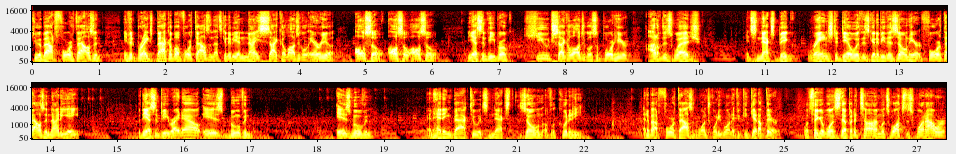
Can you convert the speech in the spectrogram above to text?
to about 4,000. If it breaks back above 4,000, that's going to be a nice psychological area. Also, also, also, the S&P broke huge psychological support here out of this wedge. Its next big range to deal with is going to be this zone here at 4,098. But the S&P right now is moving, is moving, and heading back to its next zone of liquidity at about 4,121. If it can get up there, let's take it one step at a time. Let's watch this one hour,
